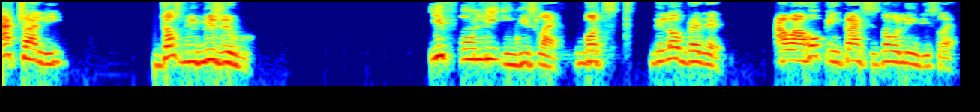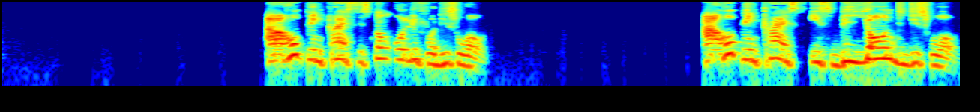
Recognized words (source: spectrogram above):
Actually, just be miserable. if only in this life. But, beloved brethren, our hope in Christ is not only in this life. Our hope in Christ is not only for this world. Our hope in Christ is beyond this world.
